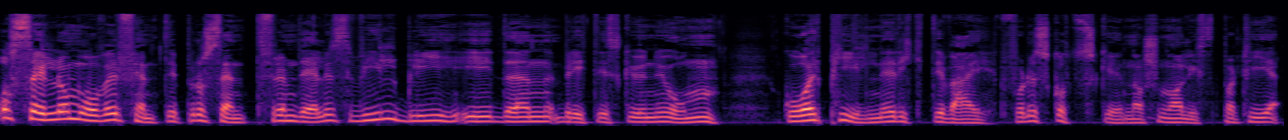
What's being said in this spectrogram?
Og selv om over 50% fremdeles vil bli i den britiske unionen, går pilene riktig vei for det skotske nasjonalistpartiet.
